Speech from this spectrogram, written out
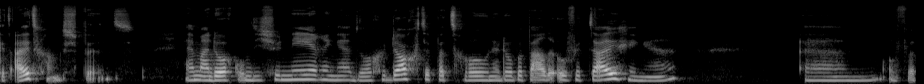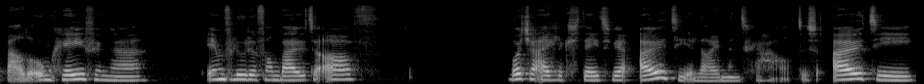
het uitgangspunt. maar door conditioneringen, door gedachtenpatronen, door bepaalde overtuigingen ehm, of bepaalde omgevingen, invloeden van buitenaf, word je eigenlijk steeds weer uit die alignment gehaald. Dus uit die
